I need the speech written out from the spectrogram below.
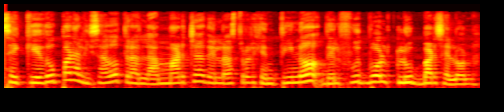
se quedó paralizado tras la marcha del astro argentino del Fútbol Club Barcelona.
